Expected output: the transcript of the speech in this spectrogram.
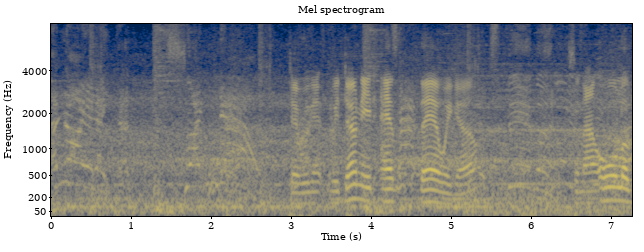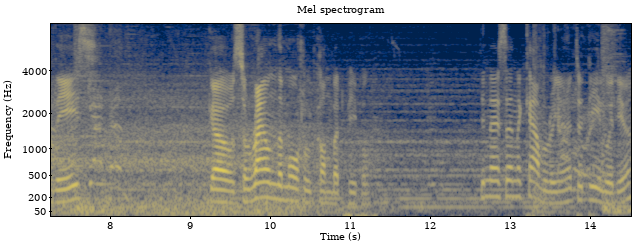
Annihilate them. Strike now. Okay, we get, we don't need ev. There we go. So now all of these go surround the Mortal Kombat people. Didn't I send a cavalry unit to deal with you?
